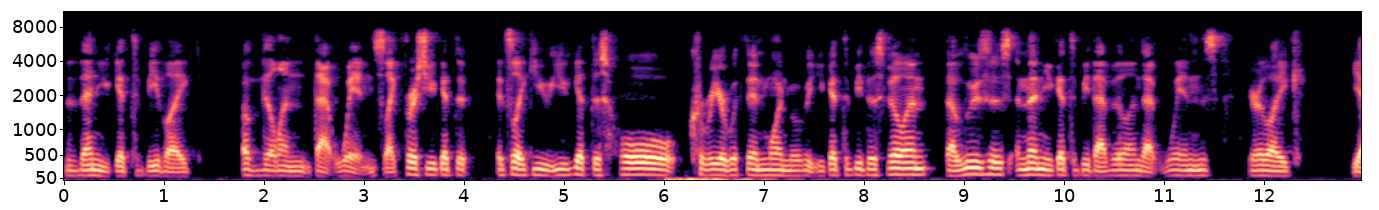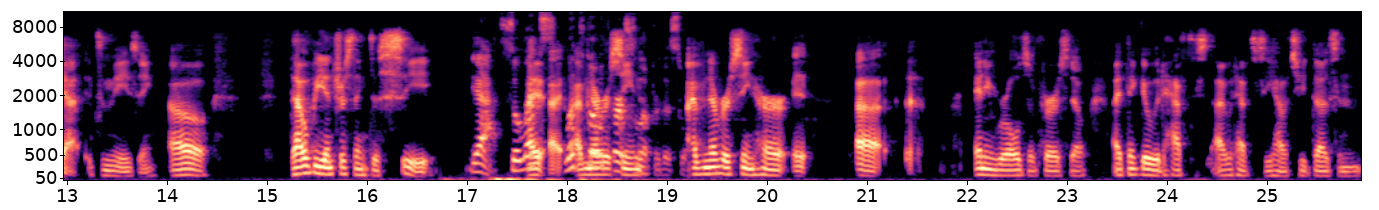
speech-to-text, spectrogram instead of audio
then you get to be like a villain that wins. Like first you get to it's like you you get this whole career within one movie. You get to be this villain that loses and then you get to be that villain that wins. You're like yeah, it's amazing. Oh, that would be interesting to see. Yeah, so let's I- let's I've go never with seen- Ursula for this one. I've never seen her it, uh, any roles of hers, so I think it would have to. I would have to see how she does in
